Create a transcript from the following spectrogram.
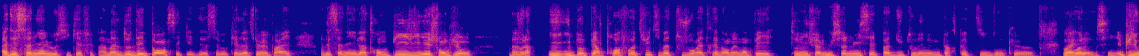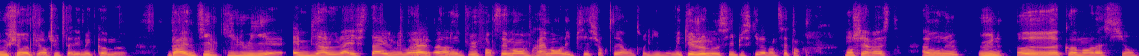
Adesanya, lui aussi, qui a fait pas mal de dépenses et qui était assez vocal là-dessus. Mais pareil, Adesanya, il a 30 piges, il est champion. Ben voilà. il, peut perdre trois fois de suite, il va toujours être énormément payé. Tony Ferguson, lui, c'est pas du tout les mêmes perspectives. Donc euh, voilà aussi. Et puis, et puis ensuite, tu as les mecs comme euh, Darren Till qui, lui, aime bien le lifestyle, mais voilà, qui non plus forcément vraiment les pieds sur terre, entre guillemets. Mais qui est jeune aussi, puisqu'il a 27 ans. Mon cher Rust, avons-nous une recommandation?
